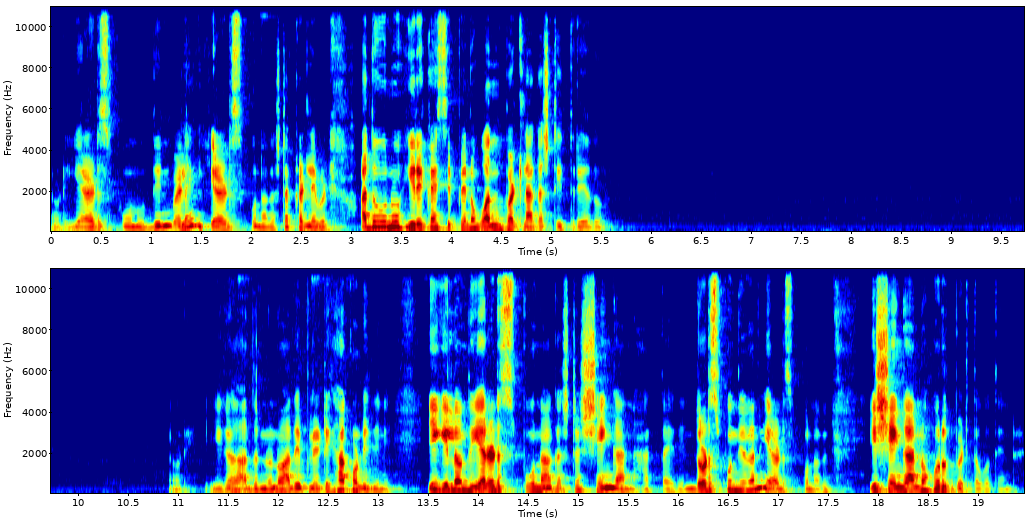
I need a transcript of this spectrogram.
ನೋಡಿ, ಎರಡು ಸ್ಪೂನ್ ಉದ್ದಿನಬೇಳೆ ಎರಡು ಸ್ಪೂನ್ ಆಗಷ್ಟು ಕಡಲೆಬೇಳೆ. ಅದೂ ಹೀರೆಕಾಯಿ ಸಿಪ್ಪೆನೂ ಒಂದು ಬಟ್ಲಾಗಷ್ಟು ಇತ್ತು ರೀ ಅದು. ನೋಡಿ, ಈಗ ಅದನ್ನು ಅದೇ ಪ್ಲೇಟಿಗೆ ಹಾಕ್ಕೊಂಡಿದ್ದೀನಿ ಈಗ ಇಲ್ಲೊಂದು ಎರಡು ಸ್ಪೂನ್ ಆಗಷ್ಟು ಶೇಂಗಾನ ಹಾಕ್ತಾ ಇದ್ದೀನಿ. ದೊಡ್ಡ ಸ್ಪೂನಿಂದನೇ ಎರಡು ಸ್ಪೂನ್ ಆಗುತ್ತೆ ಈ ಶೇಂಗಾನ ಹುರಿದ್ಬಿಟ್ಟು ತಗೋತೀನಿ ರೀ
